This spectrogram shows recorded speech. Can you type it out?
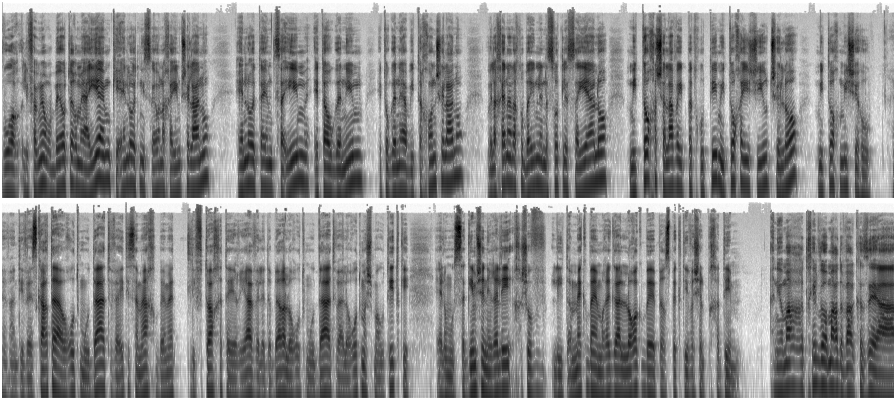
והוא לפעמים הרבה יותר מאיים, כי אין לו את ניסיון החיים שלנו, אין לו את האמצעים, את העוגנים, את עוגני הביטחון שלנו, ולכן אנחנו באים לנסות לסייע לו מתוך השלב ההתפתחותי, מתוך האישיות שלו, מתוך מי שהוא. הבנתי, והזכרת הורות מודעת, והייתי שמח באמת לפתוח את היריעה ולדבר על הורות מודעת ועל הורות משמעותית, כי אלו מושגים שנראה לי חשוב להתעמק בהם רגע לא רק בפרספקטיבה של פחדים. אני אומר, אתחיל ואומר דבר כזה, אה,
